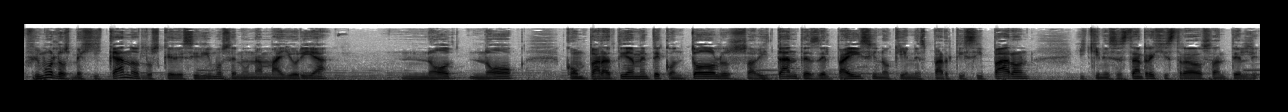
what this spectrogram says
fuimos los mexicanos los que decidimos en una mayoría, no, no comparativamente con todos los habitantes del país, sino quienes participaron y quienes están registrados ante el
